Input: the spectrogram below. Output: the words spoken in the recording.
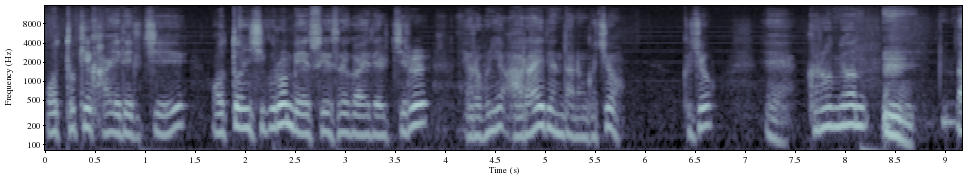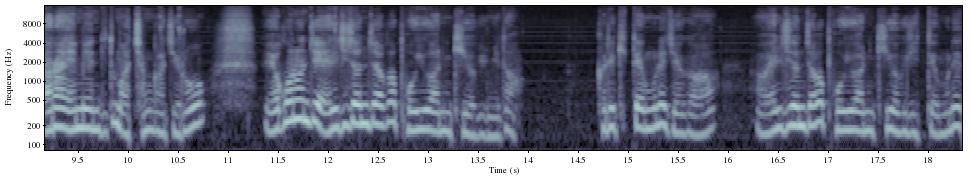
어떻게 가야 될지 어떤 식으로 매수해서 가야 될지를 여러분이 알아야 된다는 거죠. 그죠? 예. 그러면 나라 M&D도 마찬가지로 요거는 이제 LG전자가 보유한 기업입니다. 그렇기 때문에 제가 어, LG전자가 보유한 기업이기 때문에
